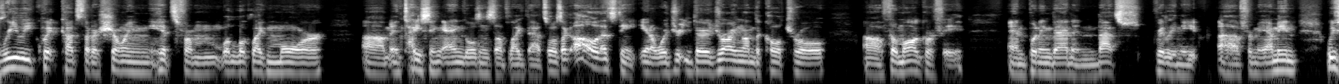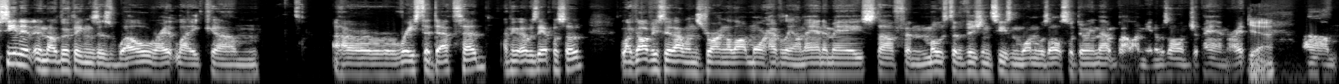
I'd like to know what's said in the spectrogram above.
really quick cuts that are showing hits from what look like more um, enticing angles and stuff like that. So I was like, oh, that's neat. You know, we're they're drawing on the cultural uh, filmography and putting that in. That's really neat uh, for me. I mean, we've seen it in other things as well, right? Like um, uh, Race to Death's Head. I think that was the episode. Like, obviously, that one's drawing a lot more heavily on anime stuff, and most of Vision season one was also doing that. Well, I mean, it was all in Japan, right? Yeah. Um,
